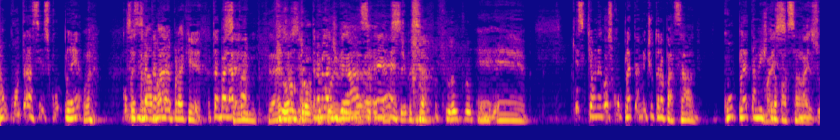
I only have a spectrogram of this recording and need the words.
é um contrassenso completo. Ué, você, você trabalha para quê? Trabalhar para né? trabalhar de graça. É, é, tipo, assim, é, é, que é um negócio completamente ultrapassado completamente mas, ultrapassado. Mas,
